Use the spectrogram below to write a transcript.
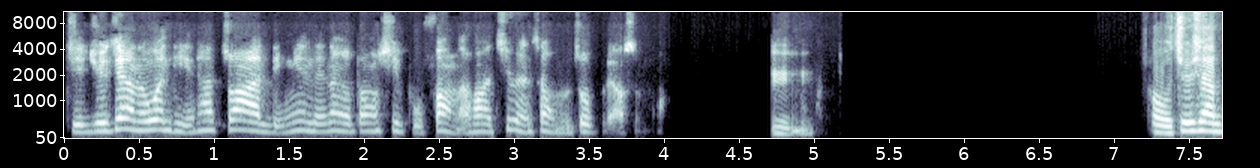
解决这样的问题，他抓了里面的那个东西不放的话，基本上我们做不了什么。嗯，哦，就像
